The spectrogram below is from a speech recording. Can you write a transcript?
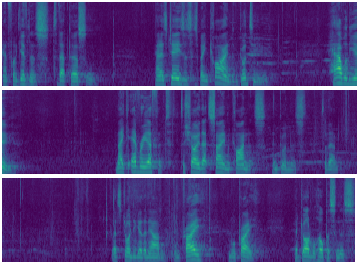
and forgiveness to that person? And as Jesus has been kind and good to you, how will you make every effort to show that same kindness and goodness to them? Let's join together now and pray, and we'll pray that God will help us in this.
